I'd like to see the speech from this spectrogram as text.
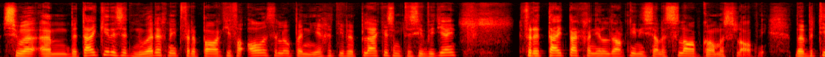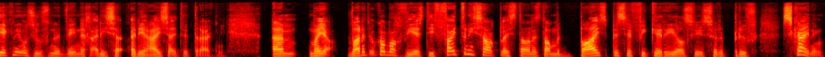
So ehm um, baie keer is dit nodig net vir 'n paartjie veral as hulle op 'n negatiewe plek is om te sê, weet jy, vir 'n tydperk gaan julle dalk nie in dieselfde slaapkamer slaap nie. Maar beteken nie ons hoef noodwendig uit die uit die huis uit te trek nie. Ehm um, maar ja, wat dit ook al mag wees, die feit van die saak bly staan is dan met baie spesifieke reëls wees vir 'n proef skeiding.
